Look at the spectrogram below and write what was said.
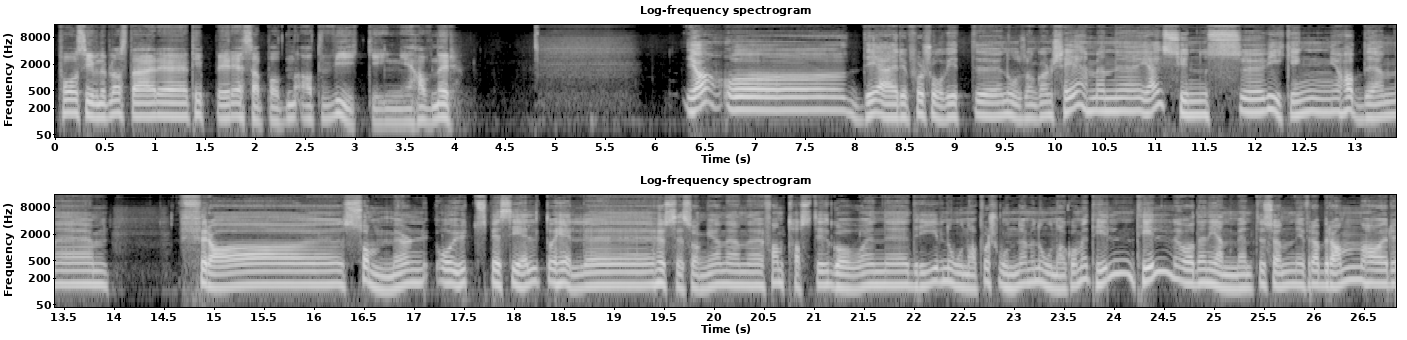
på syvendeplass der eh, tipper SA-podden at Viking havner. Ja, og det er for så vidt noe som kan skje. Men jeg syns Viking hadde en fra sommeren og ut spesielt, og hele høstsesongen, en fantastisk go og en driv. Noen har forsvunnet, men noen har kommet til. til og den gjenvendte sønnen fra Brann har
